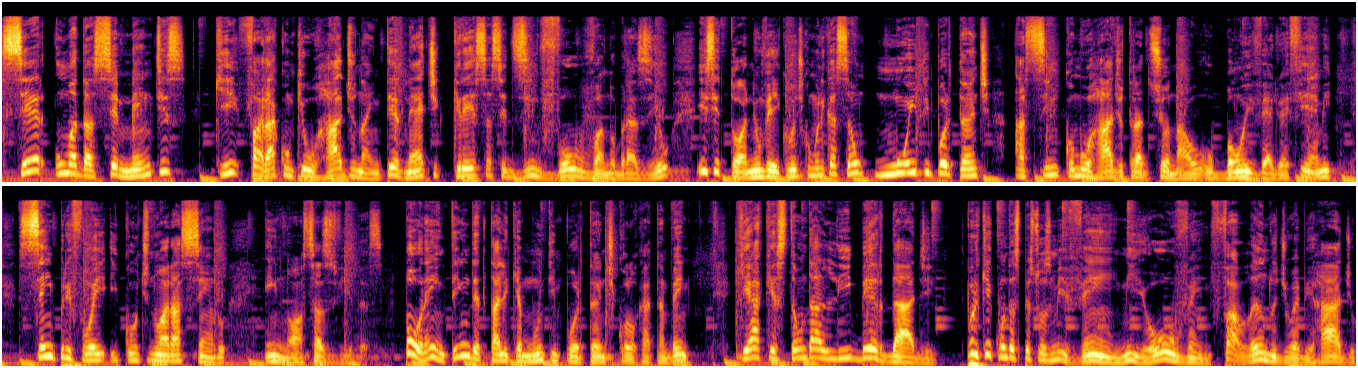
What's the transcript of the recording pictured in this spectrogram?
ser uma das sementes que fará com que o rádio na internet cresça, se desenvolva no Brasil e se torne um veículo de comunicação muito importante, assim como o rádio tradicional, o bom e velho FM, sempre foi e continuará sendo em nossas vidas. Porém, tem um detalhe que é muito importante colocar também, que é a questão da liberdade. Porque quando as pessoas me veem, me ouvem falando de web rádio,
